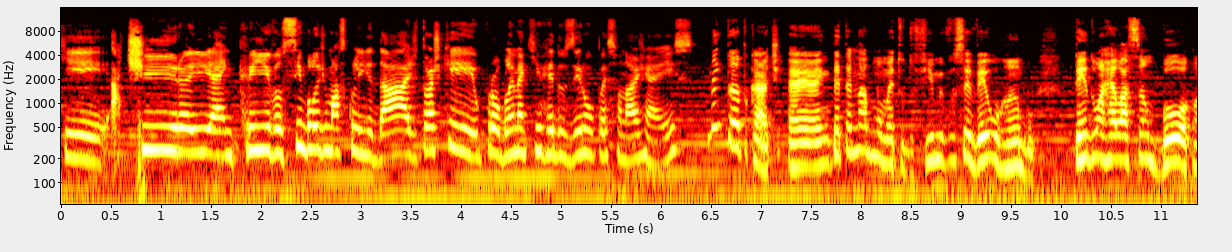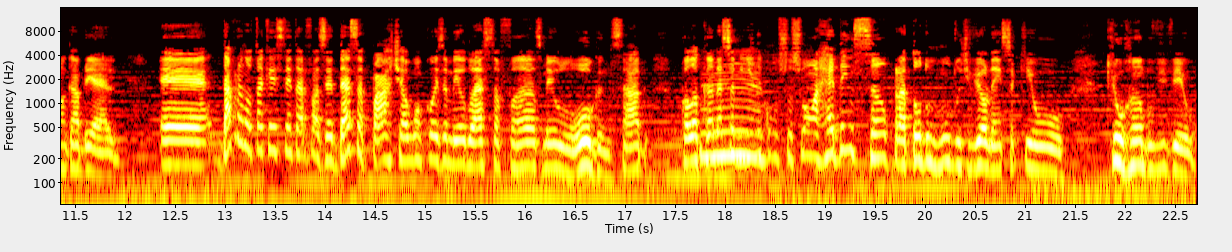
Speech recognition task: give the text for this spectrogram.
que atira e é incrível, símbolo de masculinidade. Tu acha que o problema é que reduziram o personagem a isso? Nem tanto, Kat. É, em determinado momento do filme, você vê o Rambo tendo uma relação boa com a Gabrielle. É, dá pra notar que eles tentaram fazer dessa parte alguma coisa meio Last of Us, meio Logan, sabe? Colocando essa menina como se fosse uma redenção para todo mundo de violência que o, que o Rambo viveu.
